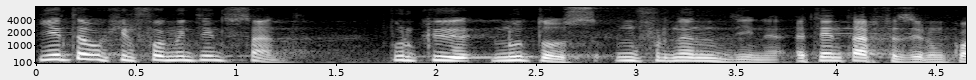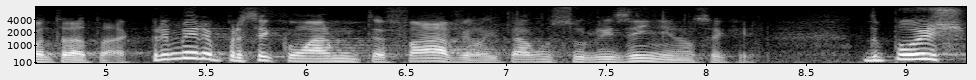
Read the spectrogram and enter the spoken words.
E então aquilo foi muito interessante, porque notou-se um Fernando Medina a tentar fazer um contra-ataque. Primeiro aparecer com um ar muito afável e tal, um sorrisinho e não sei o quê. Depois,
